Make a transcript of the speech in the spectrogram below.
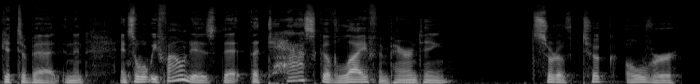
get to bed, and then and so what we found is that the task of life and parenting sort of took over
